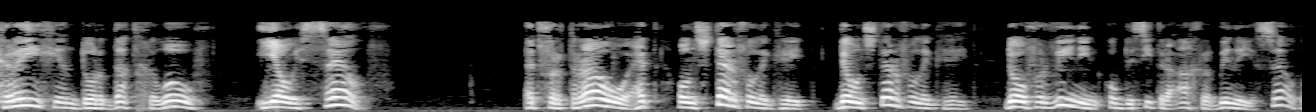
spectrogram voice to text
krijgen door dat geloof jouzelf het vertrouwen, het onsterfelijkheid, de onsterfelijkheid, de overwinning op de citra achra binnen jezelf.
